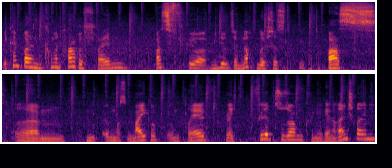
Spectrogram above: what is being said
Ihr könnt mal in die Kommentare schreiben, was für Videos ihr noch möchtest. Über den Bass, ähm, irgendwas im Minecraft, irgendein Projekt, vielleicht Philipp zusammen, könnt ihr gerne reinschreiben.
